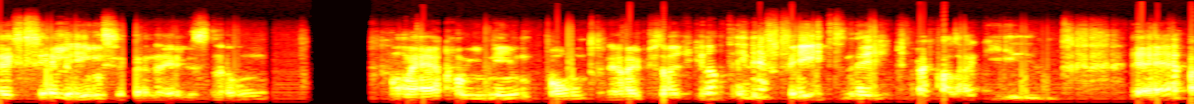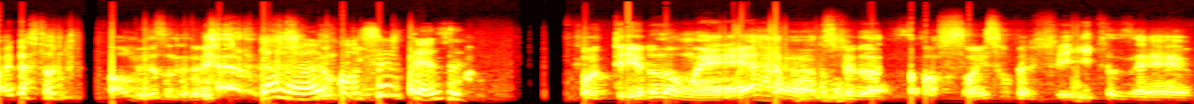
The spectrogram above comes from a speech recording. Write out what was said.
excelência, né? Eles não, não erram em nenhum ponto, né? É um episódio que não tem defeitos, né? A gente vai falar que é, vai gastando de pau mesmo, né? Uhum, com certeza. O roteiro não erra, as atuações são perfeitas, é.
